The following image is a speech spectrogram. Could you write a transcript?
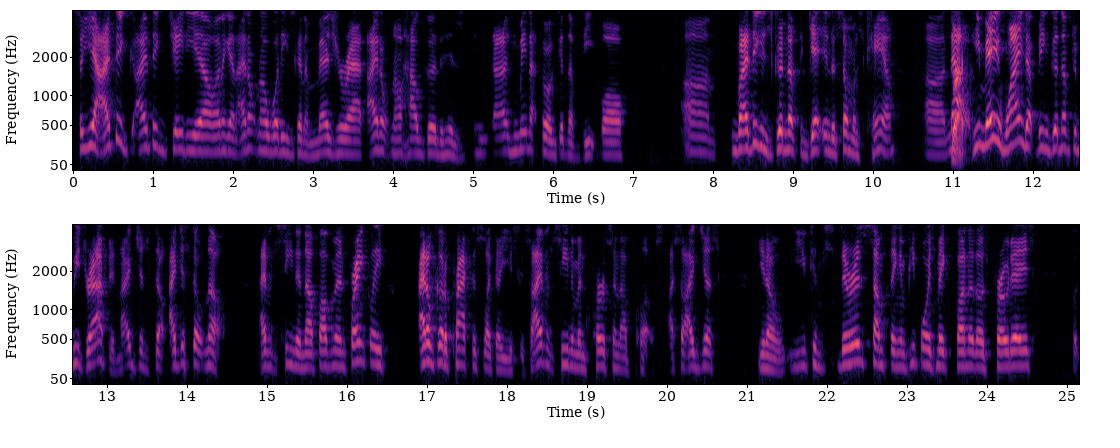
So yeah, I think I think JDL, and again, I don't know what he's going to measure at. I don't know how good his, his uh, he may not throw a good enough deep ball, um, but I think he's good enough to get into someone's camp. Uh, now right. he may wind up being good enough to be drafted, and I just don't. I just don't know. I haven't seen enough of him, and frankly, I don't go to practice like I used to, so I haven't seen him in person up close. So I just you know, you can there is something, and people always make fun of those pro days, but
